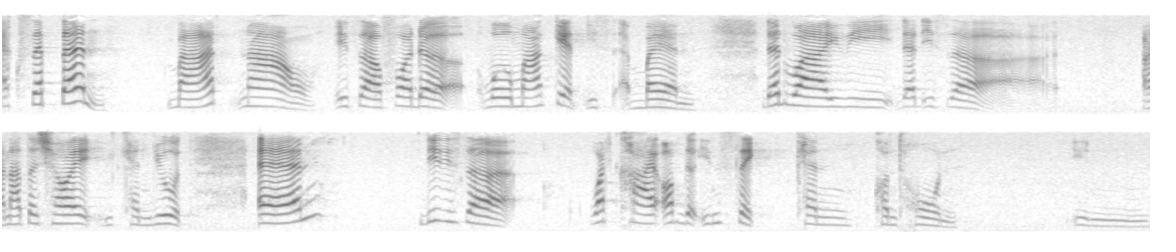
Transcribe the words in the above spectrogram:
acceptance, but now it's uh, for the world market is banned. That's why we that is uh, another choice we can use, and this is uh, what kind of the insect can control in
